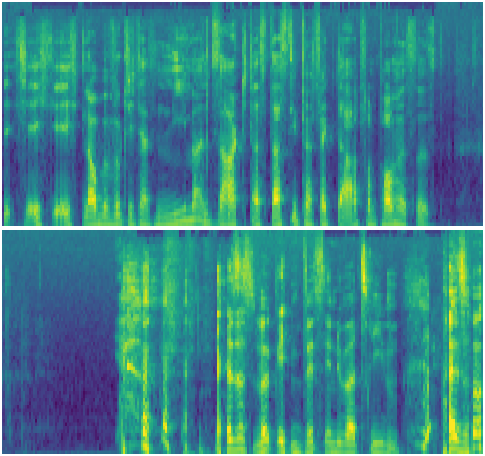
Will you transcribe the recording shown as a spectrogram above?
Ich, ich, ich glaube wirklich, dass niemand sagt, dass das die perfekte Art von Pommes ist. Es ist wirklich ein bisschen übertrieben. Also,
